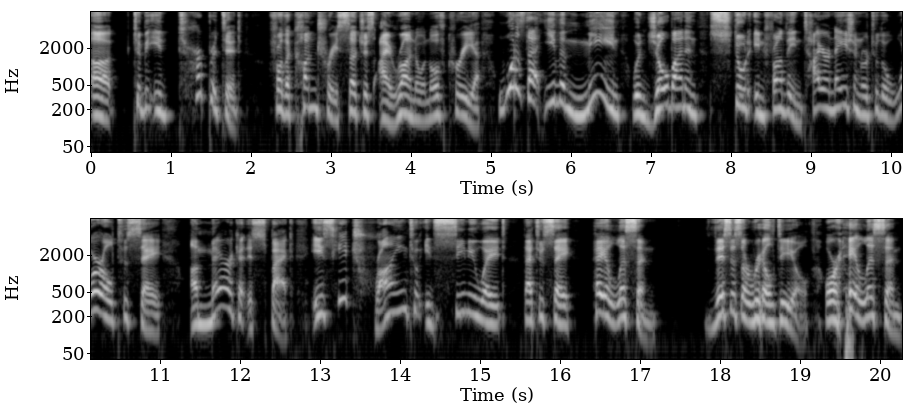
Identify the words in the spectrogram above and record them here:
uh, to be interpreted for the countries such as Iran or North Korea. What does that even mean when Joe Biden stood in front of the entire nation or to the world to say America is back? Is he trying to insinuate that to say, hey, listen, this is a real deal? Or hey, listen,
